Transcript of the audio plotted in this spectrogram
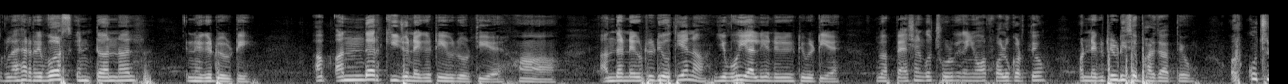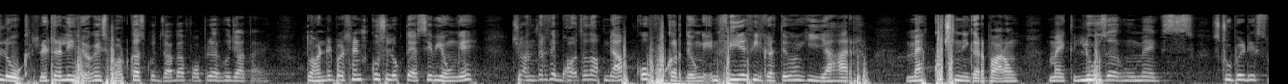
अगला है रिवर्स इंटरनल नेगेटिविटी अब अंदर की जो नेगेटिविटी होती है हाँ। अंदर नेगेटिविटी होती है ना, ये वही वाली नेगेटिविटी है। जब आप पैशन को छोड़ के कहीं और फॉलो करते हो और नेगेटिविटी से भर जाते हो, और कुछ लोग लिटरली अगर इस पॉडकास्ट कुछ ज़्यादा पॉपुलर हो जाता है तो हंड्रेड परसेंट कुछ लोग तो ऐसे भी होंगे जो अंदर से बहुत ज़्यादा अपने आप को वो करते होंगे इन्फीरियर फील करते होंगे कि यार, मैं कुछ नहीं कर पा रहा हूँ। मैं एक लूज़र हूँ, मैं एक स्टूपिडिस्ट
